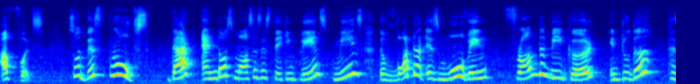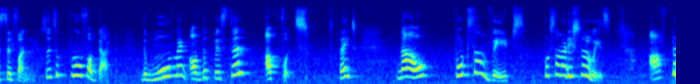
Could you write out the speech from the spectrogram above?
upwards. So, this proves that endosmosis is taking place means the water is moving from the beaker into the thistle funnel. So, it is a proof of that the movement of the piston upwards right. Now, put some weights, put some additional weights. After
